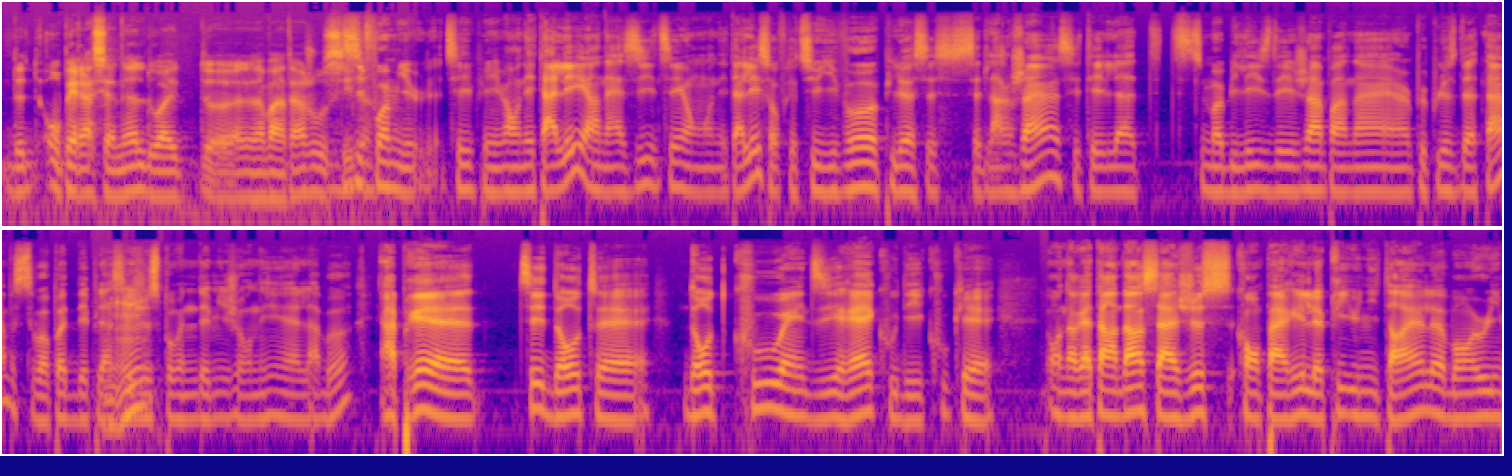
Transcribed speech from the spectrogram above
de- opérationnelle doit être euh, un avantage aussi. Dix là. fois mieux. là, puis on est allé en Asie, on est allé, sauf que tu y vas, puis là, c'est- de l'argent. Tu- mobilises des gens pendant un peu plus de temps parce que tu vas pas te déplacer Mhm. juste pour une demi-journée euh, là-bas. Après, euh, tu sais, d'autres euh, d'autres coûts indirects ou des coûts que on aurait tendance à juste comparer le prix unitaire. là. Bon, eux, ils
